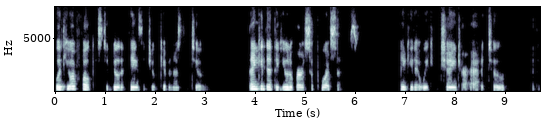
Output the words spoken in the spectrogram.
with your focus to do the things that you've given us to do. Thank you that the universe supports us. Thank you that we can change our attitude at the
